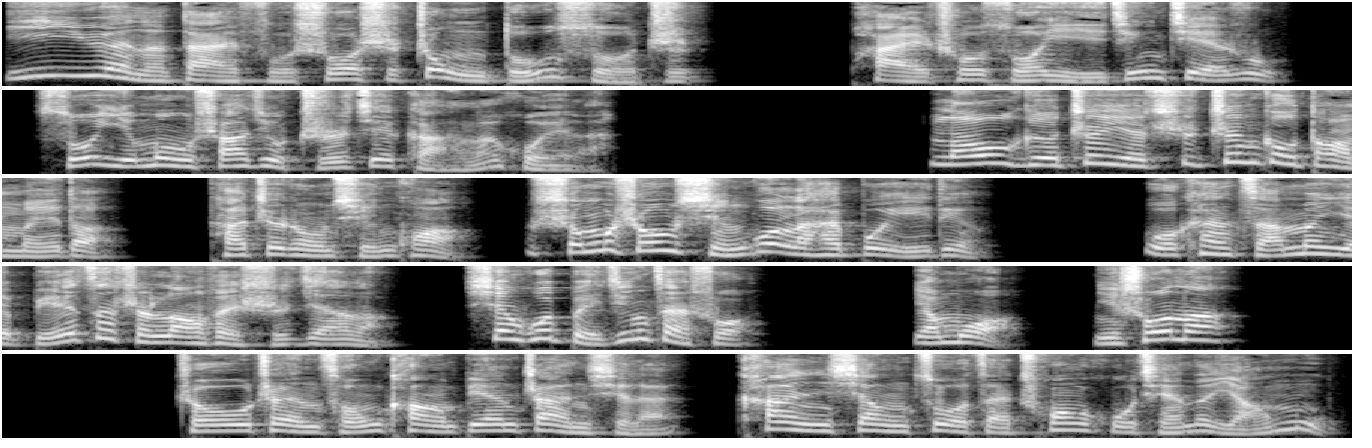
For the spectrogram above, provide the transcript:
医院的大夫说是中毒所致，派出所已经介入。所以孟莎就直接赶了回来。老葛这也是真够倒霉的，他这种情况什么时候醒过来还不一定。我看咱们也别在这浪费时间了，先回北京再说。杨木，你说呢？周震从炕边站起来，看向坐在窗户前的杨木。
